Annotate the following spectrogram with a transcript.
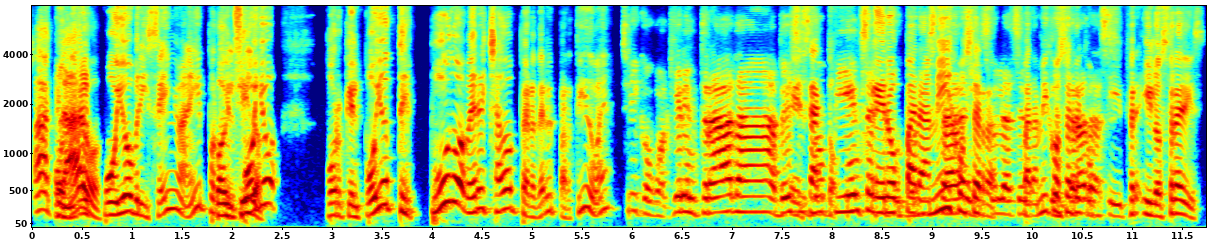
Ah, claro. pollo briseño ahí, porque Coincido. el pollo, porque el pollo te pudo haber echado a perder el partido, ¿eh? Sí, con cualquier entrada, a veces Exacto. no piensa. ese Pero para mí, José, y Ra- para mí, José y, y los Freddys,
